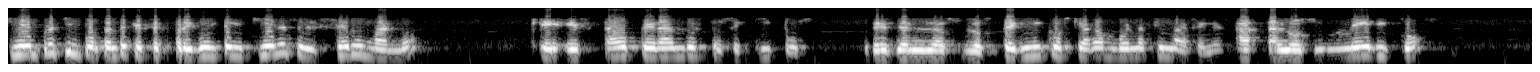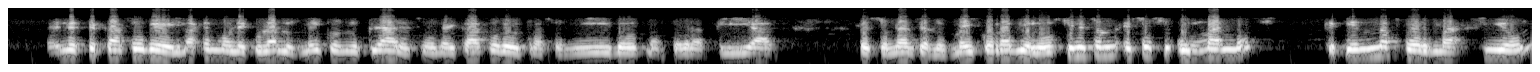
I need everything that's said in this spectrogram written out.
siempre es importante que se pregunten quién es el ser humano que está operando estos equipos, desde los técnicos que hagan buenas imágenes hasta los médicos en este caso de imagen molecular, los médicos nucleares, o en el caso de ultrasonidos, mastografías, resonancias, los médicos radiólogos, ¿quiénes son esos humanos que tienen una formación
